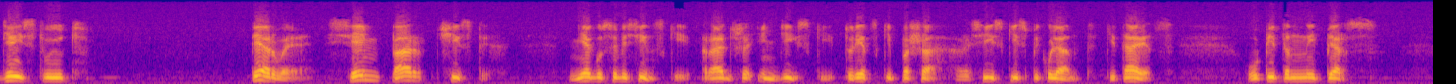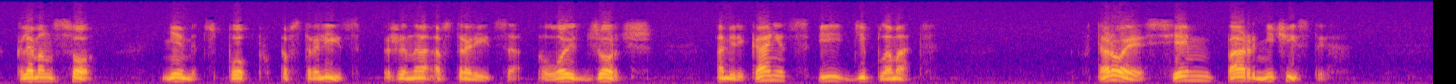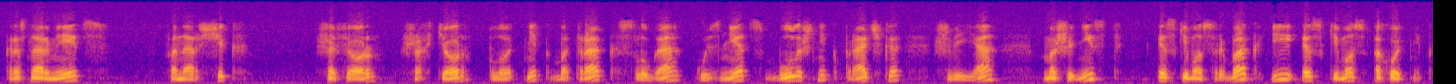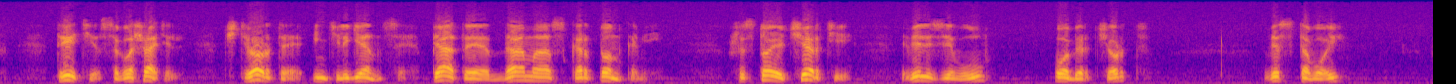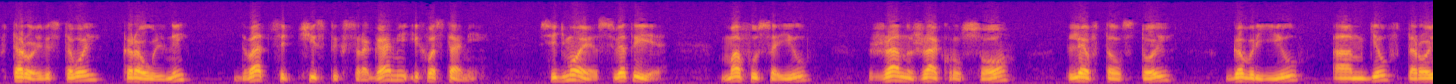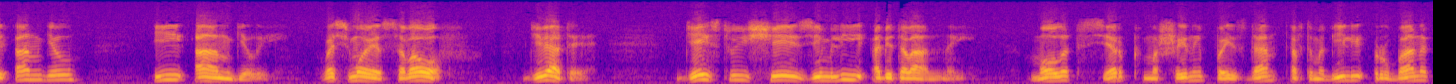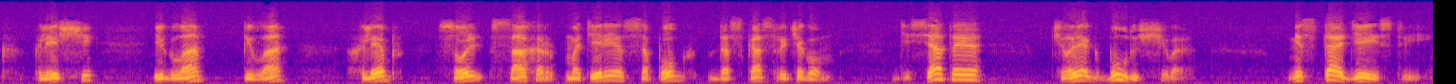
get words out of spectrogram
действуют. Первое. Семь пар чистых. Негус Абиссинский, Раджа Индийский, турецкий паша, российский спекулянт, китаец, упитанный перс, Клемансо, немец, поп, австралиец, жена австралийца, Ллойд Джордж, американец и дипломат. Второе. Семь пар нечистых. Красноармеец, фонарщик, шофер, шахтер, плотник, батрак, слуга, кузнец, булочник, прачка, швея, машинист, эскимос-рыбак и эскимос-охотник. Третье — соглашатель. Четвертое — интеллигенция. Пятое — дама с картонками. Шестое — черти. Вельзевул, оберчерт, вестовой, второй вестовой, караульный, двадцать чистых с рогами и хвостами. Седьмое — святые. Мафусаил, Жан-Жак Руссо, Лев Толстой, Гавриил, ангел, второй ангел и ангелы. Восьмое — Саваоф. Девятое — действующие земли обетованной. Молот, серп, машины, поезда, автомобили, рубанок, клещи, игла, пила, хлеб, соль, сахар, материя, сапог, доска с рычагом. Десятое — человек будущего. Места действий.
